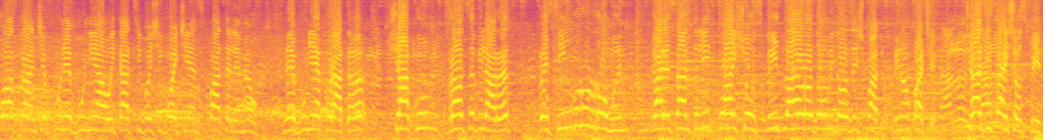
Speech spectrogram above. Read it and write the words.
voastră, a început nebunia, uitați-vă și voi ce e în spatele meu. Nebunie curată și acum vreau să vi-l arăt pe singurul român care s-a întâlnit cu iShow Speed la Euro 2024. Vino încoace. Ce a zis iShow Speed?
